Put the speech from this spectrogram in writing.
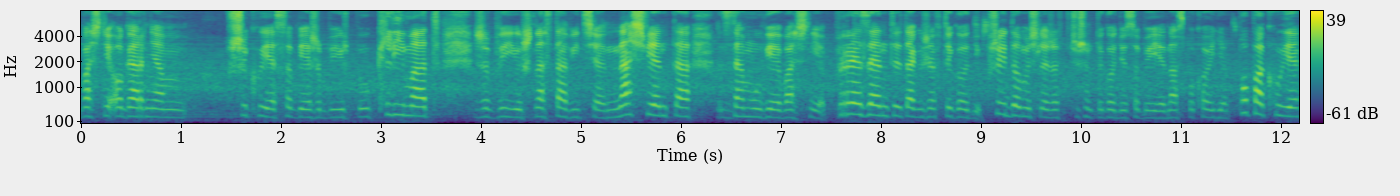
właśnie ogarniam szykuję sobie, żeby już był klimat, żeby już nastawić się na święta. Zamówię właśnie prezenty, także w tygodniu przyjdą. Myślę, że w przyszłym tygodniu sobie je na spokojnie popakuję.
